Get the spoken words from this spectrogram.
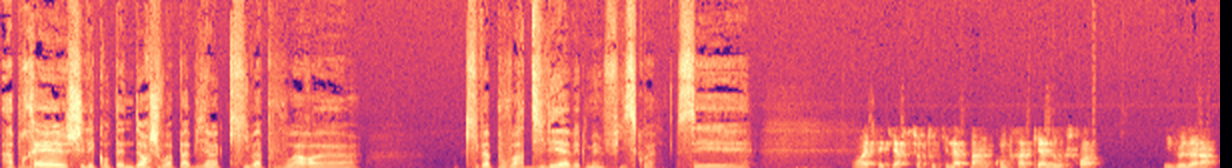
après, chez les contenders, je vois pas bien qui va pouvoir qui va pouvoir dealer avec Memphis, quoi. C'est ouais, c'est clair. Surtout qu'il n'a pas un contrat cadeau, je crois. Igodala.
